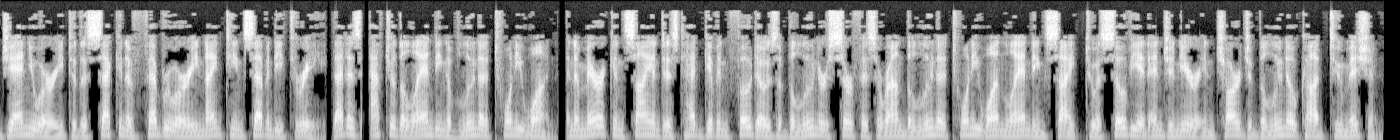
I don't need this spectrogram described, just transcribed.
January to 2 February 1973 that is, after the landing of Luna 21, an American scientist had given photos of the lunar surface around the Luna 21 landing site to a Soviet engineer in charge of the Lunokhod 2 mission.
